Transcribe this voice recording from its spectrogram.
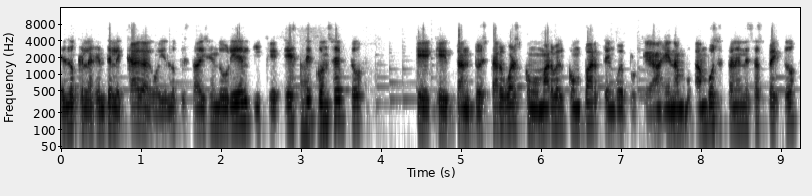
es lo que la gente le caga, güey. Es lo que está diciendo Uriel y que este Ajá. concepto que, que tanto Star Wars como Marvel comparten, güey, porque en amb- ambos están en ese aspecto,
